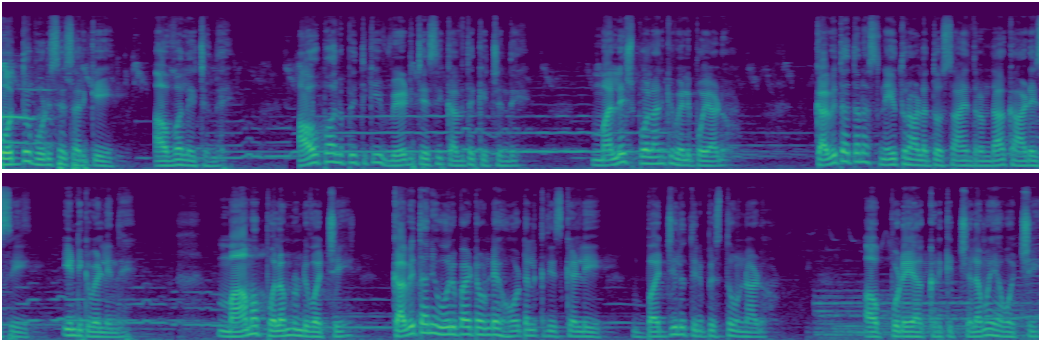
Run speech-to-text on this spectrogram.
పొద్దు పొడిసేసరికి అవ్వ లేచింది. ఆవు పాలు పితికి వేడి చేసి కవితకిచ్చింది. మల్లేష్ పొలానికి వెళ్ళిపోయాడు. కవిత తన స్నేహితురాళ్ళతో సాయంత్రం దాకా ఆడేసి ఇంటికి వెళ్ళింది. మామ పొలం నుండి వచ్చి కవితని ఊరి బయట ఉండే హోటల్కి తీసుకెళ్ళి బజ్జీలు తినిపిస్తూ ఉన్నాడు. అప్పుడే అక్కడికి చిలమయ్య వచ్చి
